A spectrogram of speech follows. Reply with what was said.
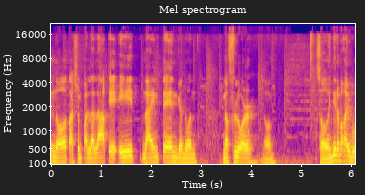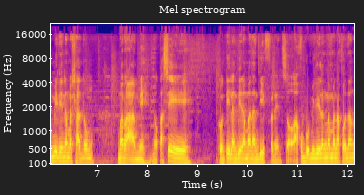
7, no? Tapos yung panlalaki 8, 9, 10, ganun na floor, no? So, hindi naman kami bumili na masyadong marami, no? Kasi konti lang din naman ang difference. So, ako bumili lang naman ako ng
